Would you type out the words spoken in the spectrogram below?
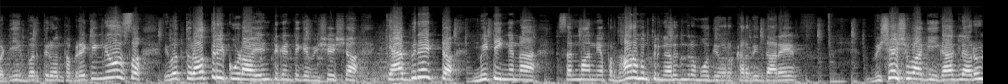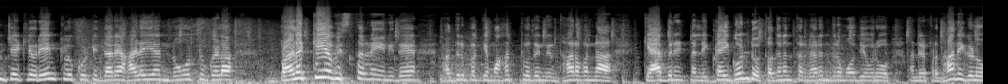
ಬಟ್ ಈಗ ಬರ್ತಿರುವಂತಹ ಬ್ರೇಕಿಂಗ್ ನ್ಯೂಸ್ ಇವತ್ತು ರಾತ್ರಿ ಕೂಡ ಎಂಟು ಗಂಟೆಗೆ ವಿಶೇಷ ಕ್ಯಾಬಿನೆಟ್ ಮೀಟಿಂಗ್ ಅನ್ನ ಸನ್ಮಾನ್ಯ ಪ್ರಧಾನಮಂತ್ರಿ ನರೇಂದ್ರ ಮೋದಿ ಅವರು ಕರೆದಿದ್ದಾರೆ. ವಿಶೇಷವಾಗಿ ಈಗಾಗಲೇ ಅರುಣ್ ಜೇಟ್ಲಿ ಅವರು ಏನು ಕ್ಲೂ ಕೊಟ್ಟಿದ್ದಾರೆ? ಹಳೆಯ ನೋಟುಗಳ ಬಳಕೆಯ ವಿಸ್ತರಣೆ ಏನಿದೆ? ಅದ್ರ ಬಗ್ಗೆ ಮಹತ್ವದ ನಿರ್ಧಾರವನ್ನ ಕ್ಯಾಬಿನೆಟ್ನಲ್ಲಿ ಕೈಗೊಂಡು ತದನಂತರ ನರೇಂದ್ರ ಮೋದಿ ಅವರು, ಅಂದ್ರೆ ಪ್ರಧಾನಿಗಳು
